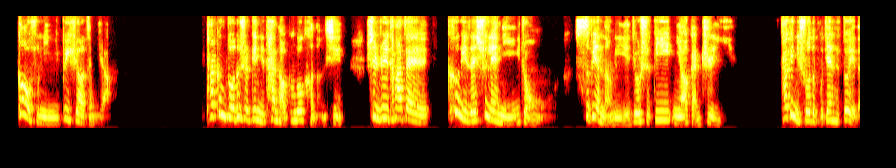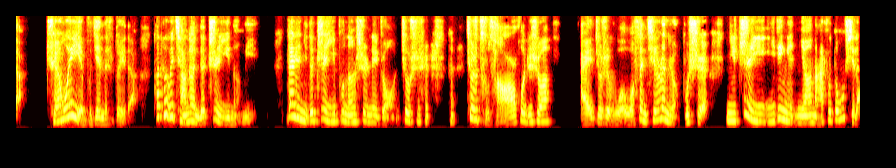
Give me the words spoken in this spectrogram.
告诉你你必须要怎样，他更多的是跟你探讨更多可能性，甚至于他在刻意在训练你一种思辨能力，也就是第一你要敢质疑，他跟你说的不见得是对的，权威也不见得是对的，他特别强调你的质疑能力，但是你的质疑不能是那种就是 就是吐槽或者说。哎，就是我我愤青的那种，不是你质疑，一定你要拿出东西来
